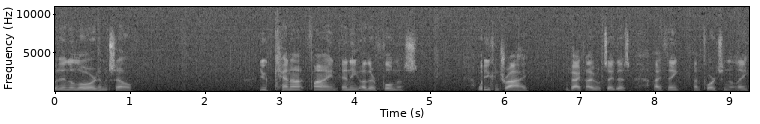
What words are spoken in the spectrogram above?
but in the Lord himself. You cannot find any other fullness. Well, you can try. In fact, I will say this. I think, unfortunately,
